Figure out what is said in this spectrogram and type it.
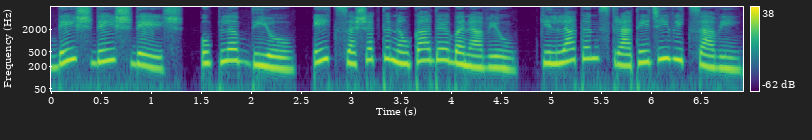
દેશ દેશ દેશ, ઉપલબ્ધિઓ. એક સશક્ત નૌકાદળ બનાવ્યું. કિલ્લાકન સ્ટ્રાટેજી વિકસાવી.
